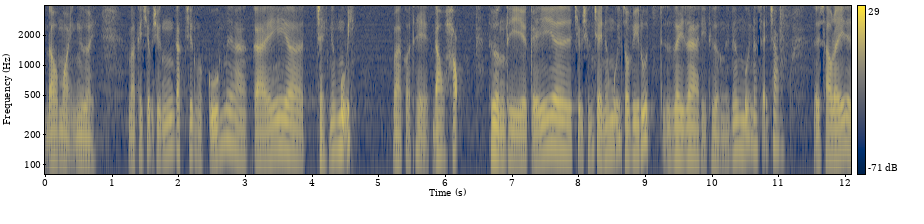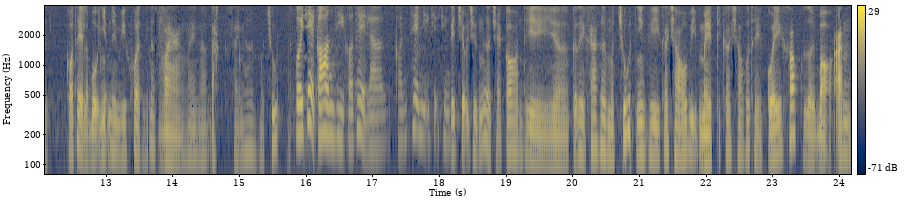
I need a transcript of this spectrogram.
đau mỏi người và cái triệu chứng đặc trưng của cúm là cái ờ, chảy nước mũi và có thể đau họng. Thường thì cái ờ, triệu chứng chảy nước mũi do virus gây ra thì thường thì nước mũi nó sẽ trong. Rồi sau đấy thì có thể là bội nhiễm thêm vi khuẩn nó vàng hay nó đặc xanh hơn một chút. Với trẻ con thì có thể là có thêm những triệu chứng. Cái triệu chứng ở trẻ con thì ờ, có thể khác hơn một chút nhưng khi các cháu bị mệt thì các cháu có thể quấy khóc rồi bỏ ăn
